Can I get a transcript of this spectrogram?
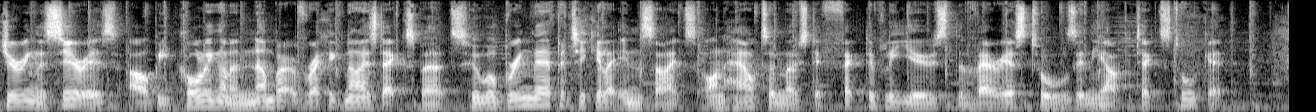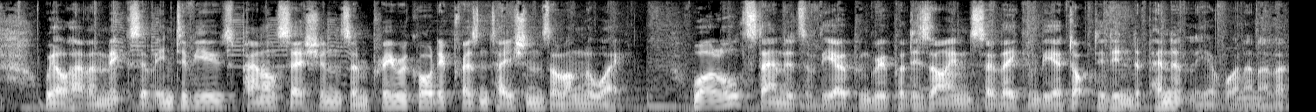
During the series, I'll be calling on a number of recognized experts who will bring their particular insights on how to most effectively use the various tools in the Architect's Toolkit. We'll have a mix of interviews, panel sessions, and pre-recorded presentations along the way. While all standards of the Open Group are designed so they can be adopted independently of one another,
